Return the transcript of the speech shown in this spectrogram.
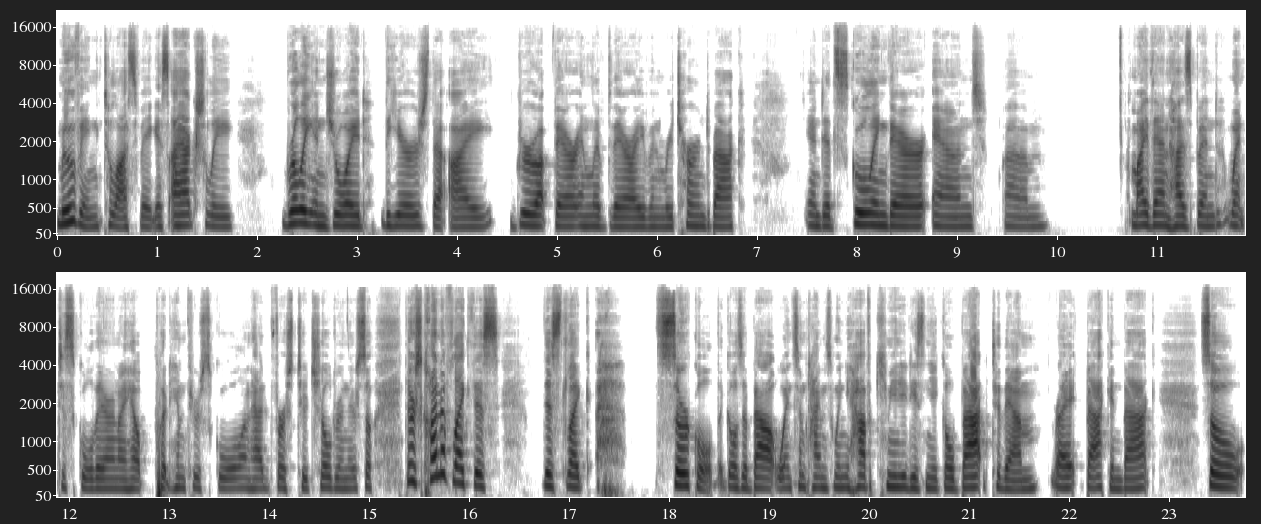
moving to Las Vegas. I actually really enjoyed the years that I grew up there and lived there. I even returned back and did schooling there. And um, my then husband went to school there, and I helped put him through school and had first two children there. So there's kind of like this this like circle that goes about when sometimes when you have communities and you go back to them right back and back so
